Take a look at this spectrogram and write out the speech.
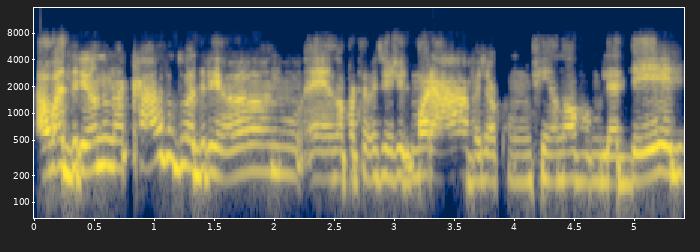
ao Adriano na casa do Adriano, é, no apartamento onde ele morava, já com, enfim, a nova mulher dele.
